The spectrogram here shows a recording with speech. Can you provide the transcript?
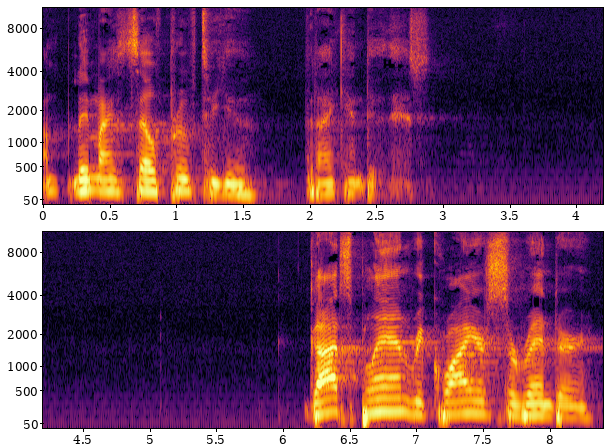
um, let myself prove to you that I can do this. God's plan requires surrender.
